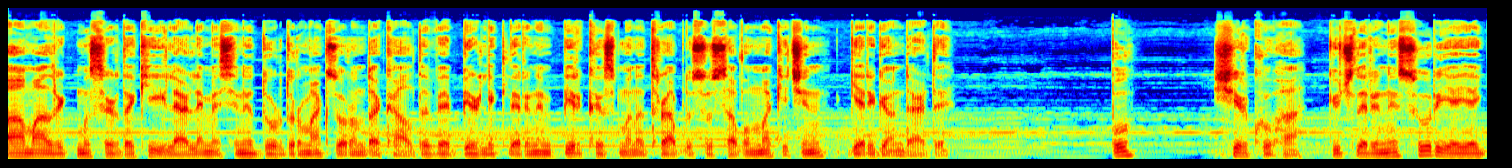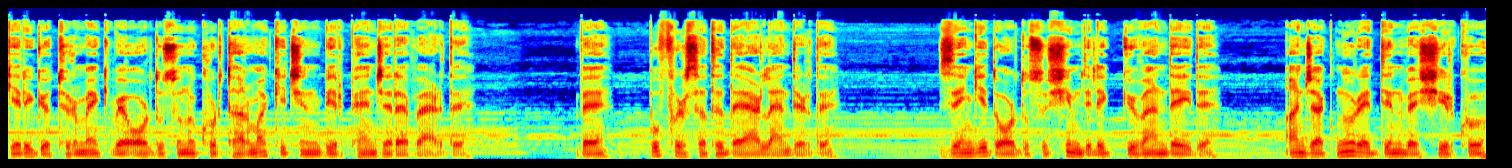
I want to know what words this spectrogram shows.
Amalrik Mısır'daki ilerlemesini durdurmak zorunda kaldı ve birliklerinin bir kısmını Trablus'u savunmak için geri gönderdi. Bu, Şirkuh'a güçlerini Suriye'ye geri götürmek ve ordusunu kurtarmak için bir pencere verdi. Ve bu fırsatı değerlendirdi. Zengid ordusu şimdilik güvendeydi. Ancak Nureddin ve Şirkuh,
